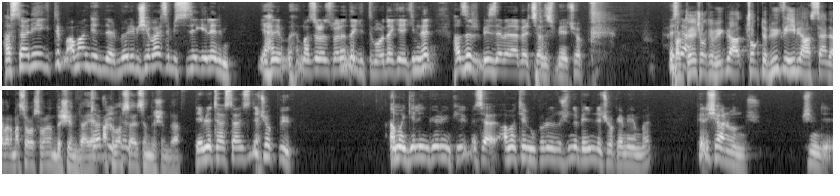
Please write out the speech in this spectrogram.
hastaneye gittim aman dediler böyle bir şey varsa biz size gelelim. Yani Mazhar Osman'a da gittim. Oradaki hekimler hazır bizle beraber çalışmaya çok. Mesela Bakırköy'de çok da büyük bir çok da büyük ve iyi bir hastane de var Masar Osman'ın dışında. Yani Tabii, akıl tabii. hastanesinin dışında. devlet hastanesi de çok büyük. Ama gelin görün ki mesela Amatem'in kuruluşunda benim de çok emeğim var. Perişan olmuş. Şimdi.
